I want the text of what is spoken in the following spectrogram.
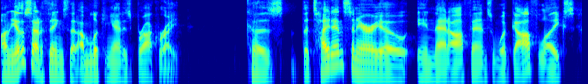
On the other side of things that I'm looking at is Brock Wright because the tight end scenario in that offense, what Goff likes –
